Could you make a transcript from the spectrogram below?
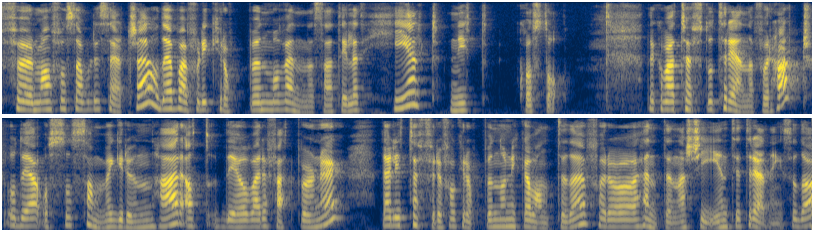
før man får stabilisert seg, og det er bare fordi kroppen må venne seg til et helt nytt kosthold. Det kan være tøft å trene for hardt, og det er også samme grunnen her, at det å være fatburner, det er litt tøffere for kroppen når den ikke er vant til det, for å hente energien til trening. Så da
